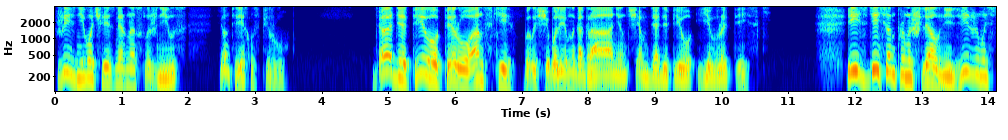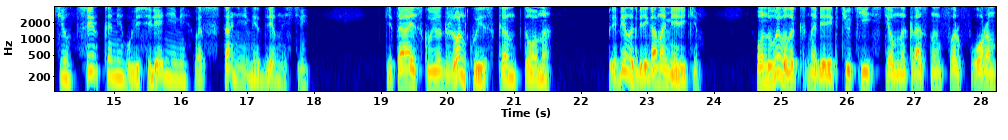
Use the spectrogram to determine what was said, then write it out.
жизнь его чрезмерно осложнилась, и он переехал в Перу. Дядя Пио перуанский был еще более многогранен, чем дядя Пио европейский. И здесь он промышлял недвижимостью, цирками, увеселениями, восстаниями, древностями. Китайскую джонку из кантона — прибило к берегам Америки. Он выволок на берег тюки с темно-красным фарфором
